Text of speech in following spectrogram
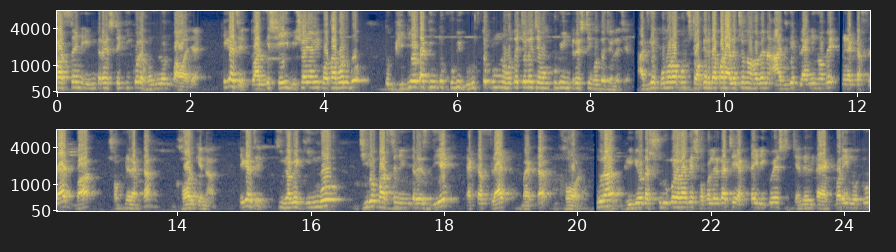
পার্সেন্ট ইন্টারেস্টে কি করে হোম লোন পাওয়া যায়। ঠিক আছে? তো আজকে সেই বিষয়ে আমি কথা বলব। তো ভিডিওটা কিন্তু খুবই গুরুত্বপূর্ণ হতে চলেছে এবং খুবই ইন্টারেস্টিং হতে চলেছে। আজকে কোনো রকম স্টকের ব্যাপারে আলোচনা হবে না, আজকে প্ল্যানিং হবে একটা ফ্ল্যাট বা স্বপ্নের একটা ঘর কেনার। ঠিক আছে? কীভাবে কিনবো? জিরো পার্সেন্ট ইন্টারেস্ট দিয়ে একটা ফ্ল্যাট বা একটা ঘর। বন্ধুরা, ভিডিওটা শুরু করার আগে সকলের কাছে একটাই রিকোয়েস্ট চ্যানেলটা একবারেই নতুন,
